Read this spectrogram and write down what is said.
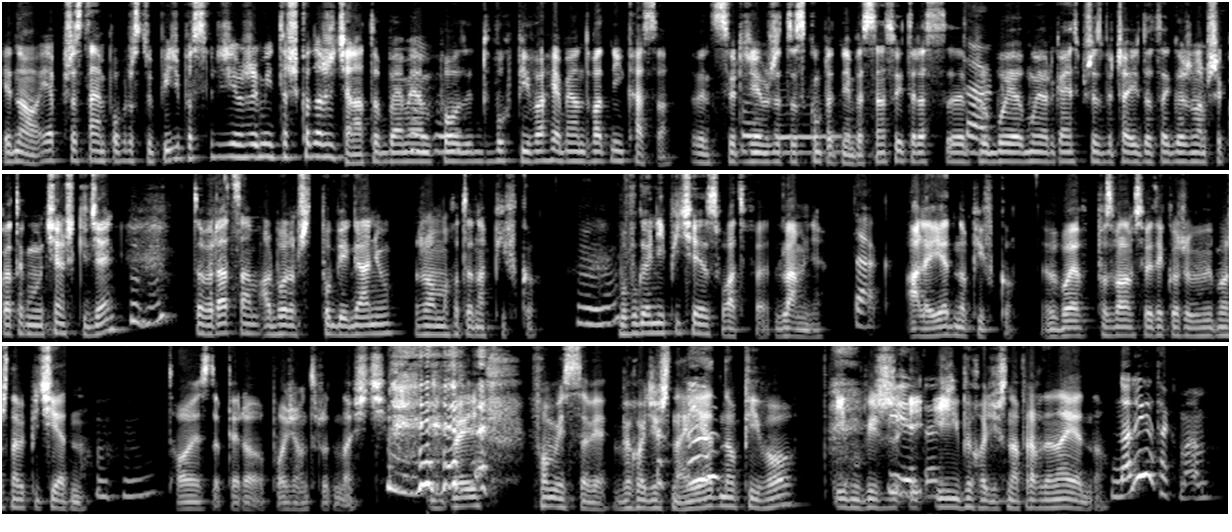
no, ja przestałem po prostu pić, bo stwierdziłem, że mi to szkoda życia na to, bo ja miałem Mhm. po dwóch piwach, ja miałem dwa dni kasa, więc stwierdziłem, że to jest Mhm. kompletnie bez sensu i teraz e, Tak. próbuję mój organizm przyzwyczaić do tego, że na przykład jak mam ciężki dzień, Mhm. to wracam, albo na przykład po bieganiu, że mam ochotę na piwko, Mhm. bo w ogóle nie picie jest łatwe dla mnie, Tak. ale jedno piwko, bo ja pozwalam sobie tylko, żeby można wypić jedno. Mhm. To jest dopiero poziom trudności. Wy, pomyśl sobie, wychodzisz na jedno piwo i mówisz, i, i wychodzisz naprawdę na jedno. No ale ja tak mam.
